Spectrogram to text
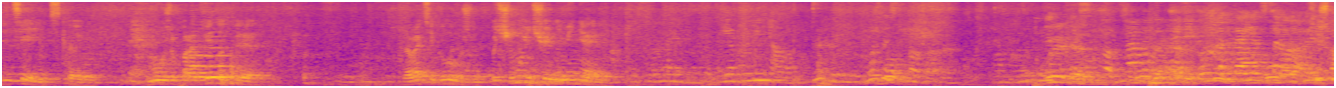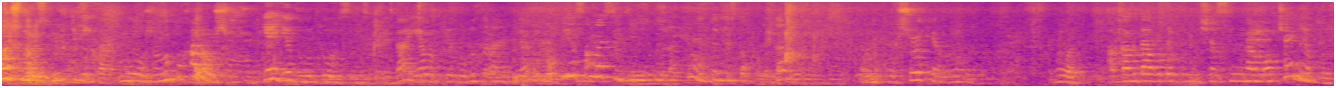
детей история. Мы уже продвинутые. Давайте глубже. Почему ничего не меняем? Я поменяла. Можно. Вот когда я друзья. Тихо, мужа, ну по-хорошему. Я еду вот до Синской, да, я вот еду в Израиль, да. Ну, я сама сидела, ну, так, ну, ты столько, да. Он такой в шоке, ну, вот. А когда вот это сейчас семинар молчания будет,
